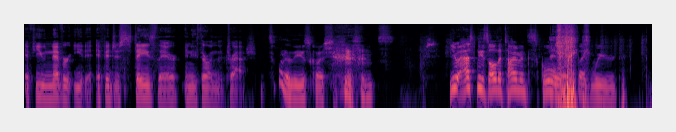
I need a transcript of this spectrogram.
if you never eat it? If it just stays there and you throw it in the trash? it's one of these questions you ask these all the time in school it's like weird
